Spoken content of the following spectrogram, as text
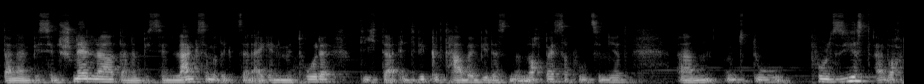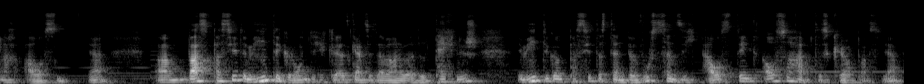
dann ein bisschen schneller, dann ein bisschen langsamer. Da gibt es eine eigene Methode, die ich da entwickelt habe, wie das noch besser funktioniert ähm, und du pulsierst einfach nach außen. Ja? Ähm, was passiert im Hintergrund? Ich erkläre das Ganze jetzt einfach ein bisschen technisch. Im Hintergrund passiert, dass dein Bewusstsein sich ausdehnt außerhalb des Körpers. Ja?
